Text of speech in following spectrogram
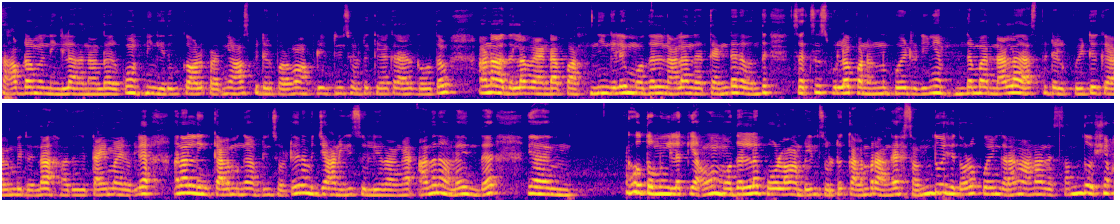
சாப்பிடாம இருந்தீங்களா? அதனால தான் இருக்கும். நீங்கள் எதுக்கும் கவலைப்படாதீங்க. ஹாஸ்பிட்டல் போகலாம் அப்படி இப்படின்னு சொல்லிட்டு கேட்குறாரு கௌதம். ஆனால் அதெல்லாம் வேண்டாப்பா. நீங்களே முதல் நாள் அந்த டெண்டரை வந்து சக்ஸஸ்ஃபுல்லாக பண்ணணும்னு போயிட்டுருக்கீங்க. இந்த மாதிரி நாள் ஹாஸ்பிட்டலுக்கு போயிட்டு கிளம்பிட்டு இருந்தால் அது டைம் ஆயிடும் இல்லையா? அதனால் நீங்கள் கிளம்புங்க அப்படின்னு சொல்லிட்டு நம்ம ஜானகி சொல்லிடுறாங்க. அதனால் இந்த கௌதமும் இலக்கியாவும் முதல்ல போகலாம் அப்படின்னு சொல்லிட்டு கிளம்புறாங்க. சந்தோஷத்தோடு போயிங்கிறாங்க. ஆனால் அந்த சந்தோஷம்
